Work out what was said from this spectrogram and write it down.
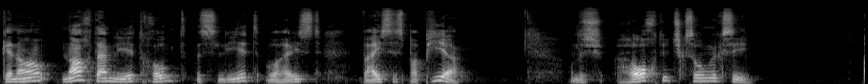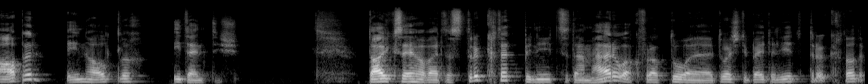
genau nach dem Lied kommt ein Lied, das heisst Weißes Papier. Und es war Hochdeutsch gesungen. Gewesen. Aber inhaltlich identisch. Da ich gesehen habe, wer das gedrückt hat, bin ich zu dem her und habe gefragt, du, äh, du hast die beiden Lieder gedrückt, oder?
